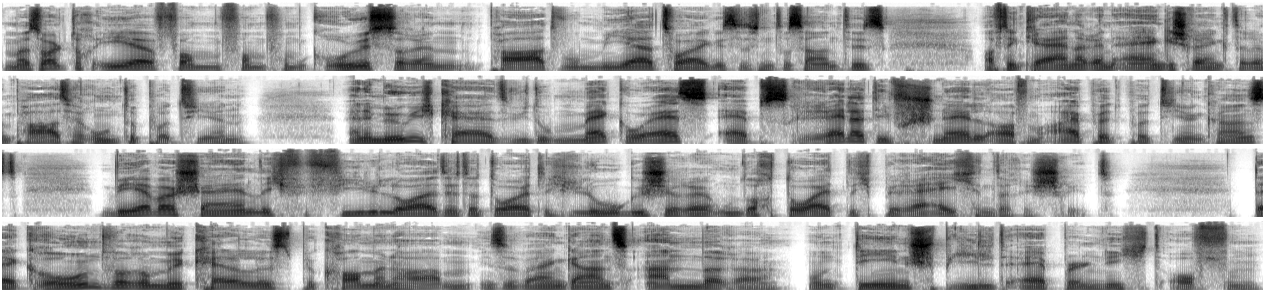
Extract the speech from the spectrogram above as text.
Man sollte doch eher vom, vom, vom größeren Part, wo mehr Zeug ist, das interessant ist, auf den kleineren, eingeschränkteren Part herunterportieren. Eine Möglichkeit, wie du macOS-Apps relativ schnell auf dem iPad portieren kannst, wäre wahrscheinlich für viele Leute der deutlich logischere und auch deutlich bereichendere Schritt. Der Grund, warum wir Catalyst bekommen haben, ist aber ein ganz anderer und den spielt Apple nicht offen.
